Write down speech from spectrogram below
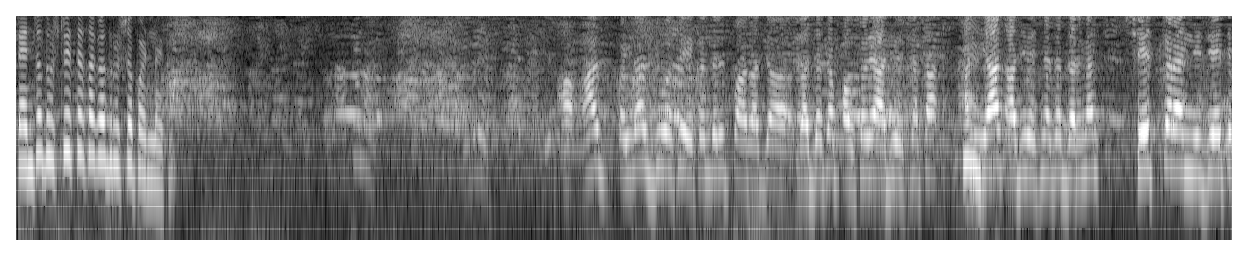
त्यांच्या दृष्टीस हे सगळं दृश्य पडलंय का? आज पहिलाच दिवस आहे एकंदरीत राज्या राज्याच्या पावसाळी अधिवेशनाचा आणि याच अधिवेशनाच्या दरम्यान शेतकऱ्यांनी जे ते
